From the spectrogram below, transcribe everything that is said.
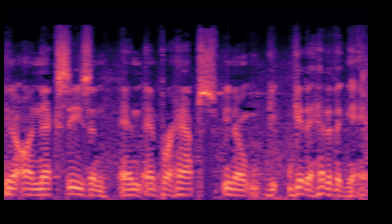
you know, on next season and, and perhaps, you know, get ahead of the game.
